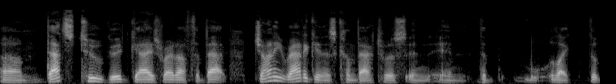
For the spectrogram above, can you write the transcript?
Um, that's two good guys right off the bat. Johnny Rhattigan has come back to us in in the like the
